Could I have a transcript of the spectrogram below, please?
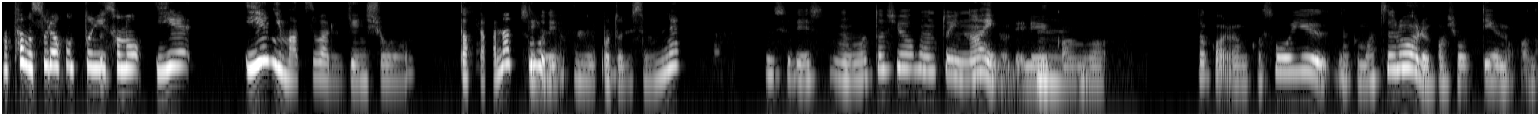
まあ、多分それは本当にその家、家にまつわる現象だったかなっていそうことですもんね。ですです。もう私は本当にないので、霊感が。だからなんかそういう、なんかまつわる場所っていうのかな。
